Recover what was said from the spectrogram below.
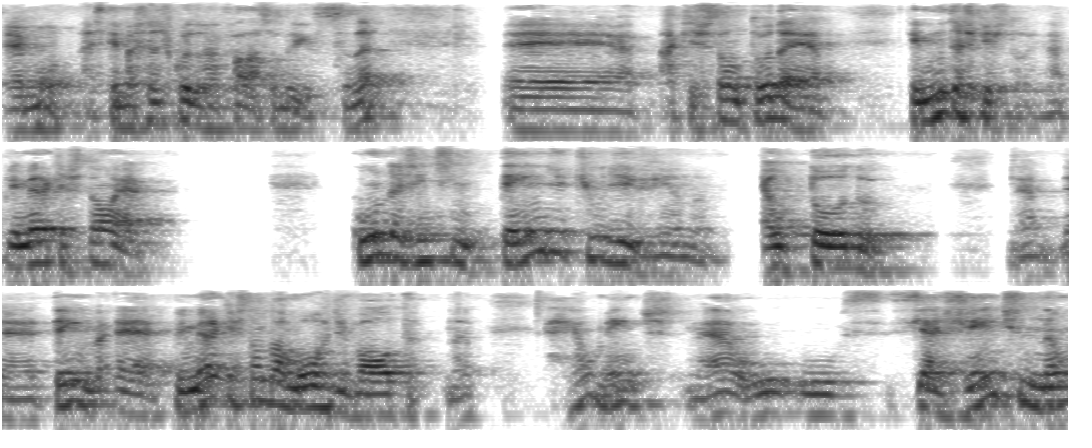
É bom, mas tem bastante coisa para falar sobre isso, né? É, a questão toda é, tem muitas questões. A primeira questão é, quando a gente entende que o divino é o todo, né? é, tem é, primeira questão do amor de volta, né? realmente, né? O, o, se a gente não,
